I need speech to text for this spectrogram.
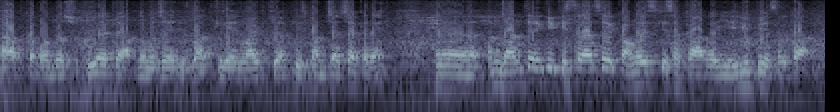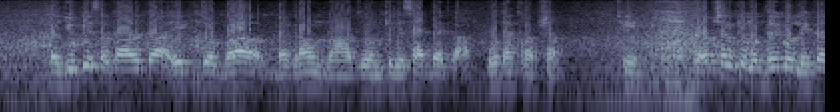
आपका बहुत बहुत शुक्रिया कि आपने मुझे इस बात के लिए इनवाइट किया। कि इस पर हम चर्चा करें। अ, हम जानते हैं कि किस तरह से कांग्रेस की सरकार रही है यूपीए सरकार। यूपीए सरकार का एक जो बड़ा बैकग्राउंड रहा जो उनके लिए सैड बैक रहा वो था करप्शन करप्शन के मुद्दे को लेकर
